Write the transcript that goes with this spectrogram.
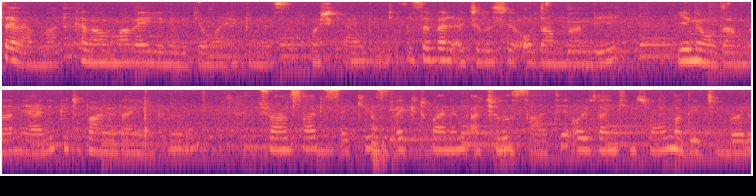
Selamlar. Kanalıma ve yeni videoma hepiniz hoş geldiniz. Bu sefer açılışı odamdan değil, yeni odamdan yani kütüphaneden yapıyorum. Şu an saat 8 ve kütüphanenin açılış saati. O yüzden kimse olmadığı için böyle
